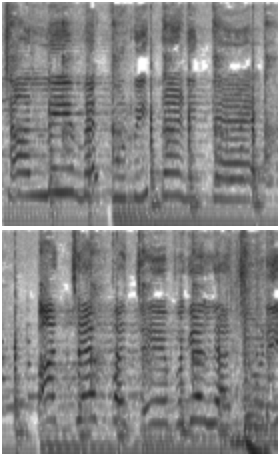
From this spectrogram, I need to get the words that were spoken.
चाली मैं पूरी तणके पाचे पचे बगला चूड़ी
